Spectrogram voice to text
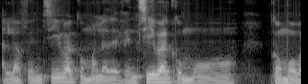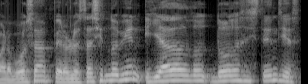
a la ofensiva como a la defensiva como como Barbosa, pero lo está haciendo bien y ya ha dado dos asistencias.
